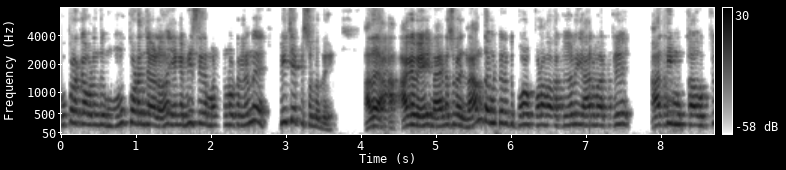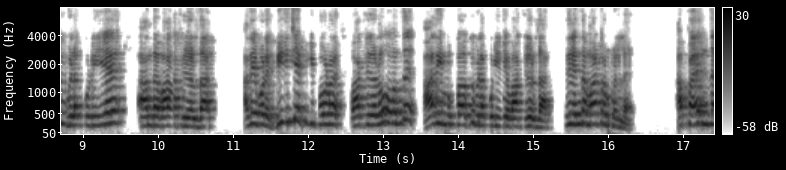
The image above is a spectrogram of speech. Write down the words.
குப்பரக்கா விழுந்து மூக்குடைஞ்சாலும் எங்க மீசையில மண்ணோட்டலன்னு பிஜேபி சொல்லுது. அத ஆகவே நான் என்ன சொல்றது நாம் தமிழருக்கு போ போன வாக்குகள் யார் வாக்கு? அதிமுகவுக்கு விழக்கூடிய அந்த வாக்குகள் தான். அதே போல பிஜேபிக்கு போன வாக்குகளும் வந்து அதிமுகவுக்கு விழக்கூடிய வாக்குகள் தான். இதுல எந்த மாற்றமும் இல்லை. அப்ப இந்த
